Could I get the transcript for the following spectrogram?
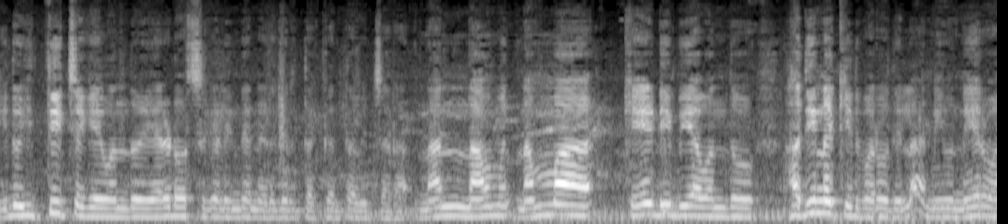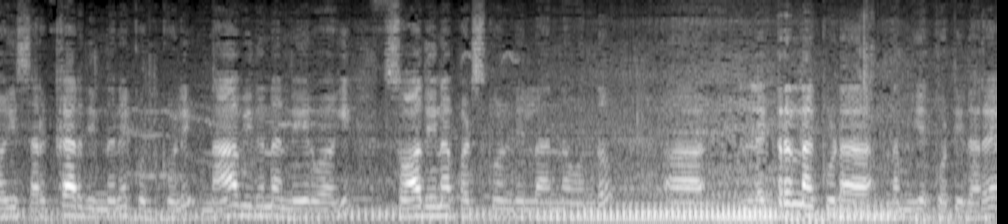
ಇದು ಇತ್ತೀಚೆಗೆ ಒಂದು ಎರಡು ವರ್ಷಗಳಿಂದ ನಡೆದಿರತಕ್ಕಂತ ವಿಚಾರ. ನನ್ನ ನಮ್ಮ ನಮ್ಮ ಕೆ ಡಿ ಬಿಯ ಒಂದು ಅಧೀನಕ್ಕೆ ಇದು ಬರೋದಿಲ್ಲ. ನೀವು ನೇರವಾಗಿ ಸರ್ಕಾರದಿಂದನೇ ಕೊಟ್ಕೊಳ್ಳಿ. ನಾವಿದನ್ನು ನೇರವಾಗಿ ಸ್ವಾಧೀನ ಪಡಿಸ್ಕೊಂಡಿಲ್ಲ ಅನ್ನೋ ಒಂದು ಲೆಟ್ರನ್ನ ಕೂಡ ನಮಗೆ ಕೊಟ್ಟಿದ್ದಾರೆ.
